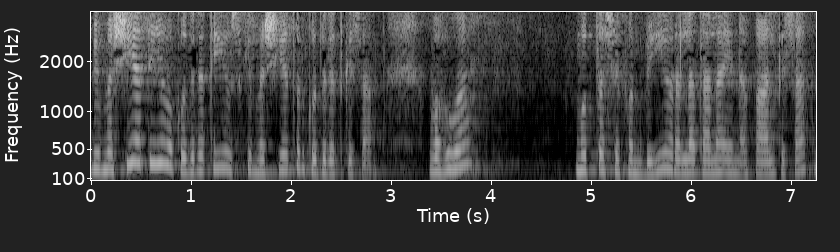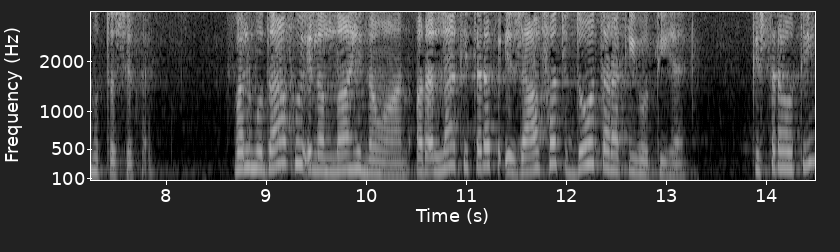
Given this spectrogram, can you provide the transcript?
بھی مشیت ہی وہ قدرتی اس کی مشیت اور قدرت کے ساتھ۔ وہ ہوا متصف ان بھی اور اللہ تعالیٰ ان افعال کے ساتھ متصف ہے۔ ولمداف اللہ نوان اور اللہ کی طرف اضافت دو طرح کی ہوتی ہے۔ کس طرح ہوتی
